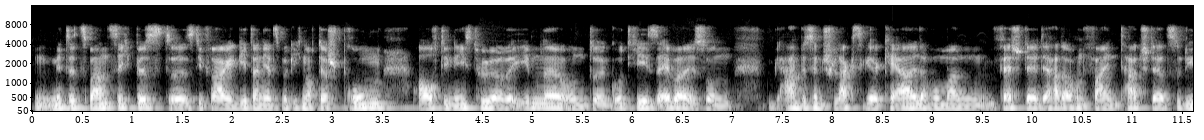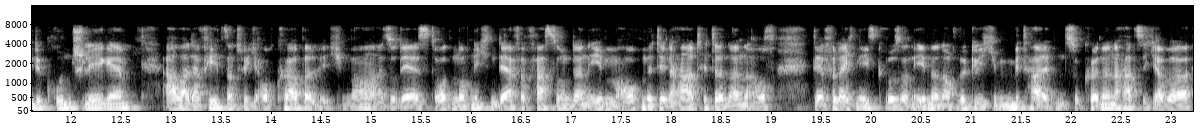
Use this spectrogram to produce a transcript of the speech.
Mitte 20 bist, äh, ist die Frage, geht dann jetzt wirklich noch der Sprung auf die nächsthöhere Ebene? Und äh, Gauthier selber ist so ein, ja, ein bisschen schlachsiger Kerl, da wo man feststellt, der hat auch einen feinen Touch, der hat solide Grundschläge, aber da fehlt es natürlich auch körperlich. Ne? Also der ist dort noch nicht in der Verfassung, dann eben auch mit den Hardhittern dann auf der vielleicht nächstgrößeren Ebene dann auch wirklich mithalten zu können, hat sich aber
